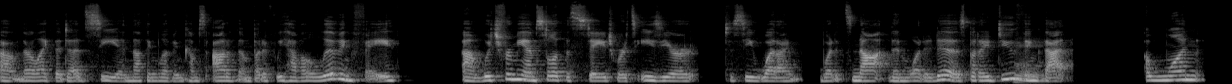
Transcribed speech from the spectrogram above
Um, they're like the Dead Sea and nothing living comes out of them. But if we have a living faith, um, which for me, I'm still at the stage where it's easier to see what I'm, what it's not than what it is. But I do think that a one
